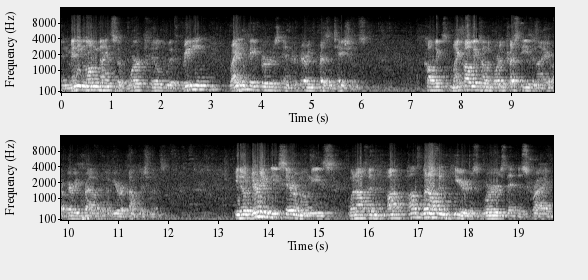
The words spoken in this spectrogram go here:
and many long nights of work filled with reading, writing papers, and preparing presentations. Colleagues, my colleagues on the Board of Trustees and I are very proud of your accomplishments. You know, during these ceremonies, one often, uh, one often hears words that describe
